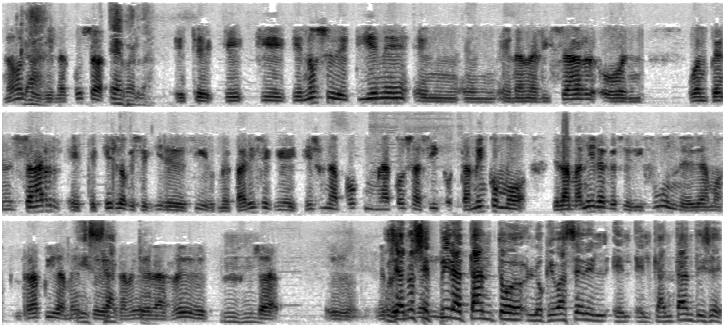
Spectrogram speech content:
¿no? Desde la cosa... Es verdad. Este, que, que, que no se detiene en, en, en analizar o en o en pensar este, qué es lo que se quiere decir. Me parece que, es una, una cosa así, también como de la manera que se difunde, digamos, rápidamente a través de las redes. O sea, eh, o sea, no se espera tanto lo que va a hacer el, el, cantante, dice,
